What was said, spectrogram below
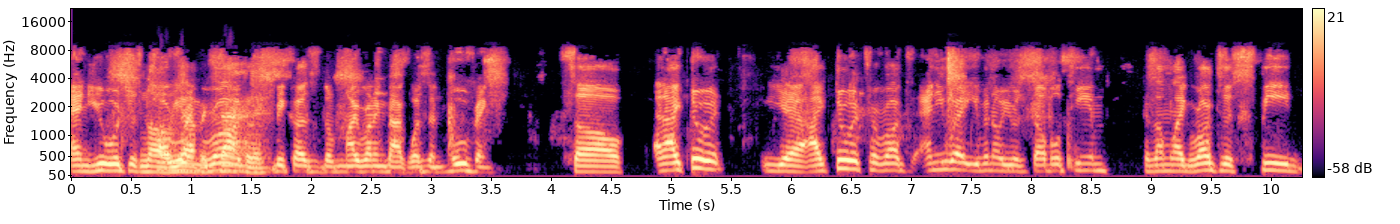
and you were just No, covering yeah, Ruggs exactly. because the, my running back wasn't moving. So, and I threw it. Yeah, I threw it to Ruggs anyway, even though he was double teamed because I'm like Ruggs' speed,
